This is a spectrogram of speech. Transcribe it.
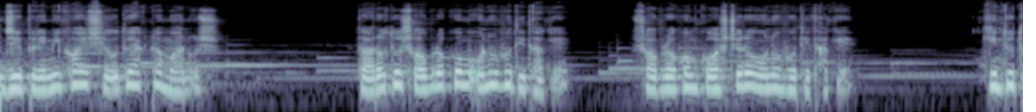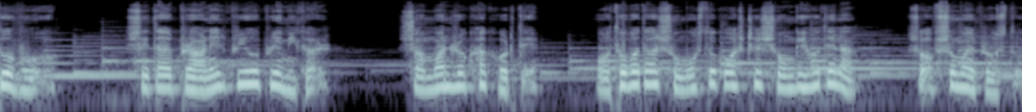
যে প্রেমিক হয় সেও তো একটা মানুষ। তারও তো সব রকম অনুভূতি থাকে, সব রকম কষ্টেরও অনুভূতি থাকে। কিন্তু তবুও সে তার প্রাণের প্রিয় প্রেমিকার সম্মান রক্ষা করতে অথবা তার সমস্ত কষ্টের সঙ্গী হতে না সবসময় প্রস্তুত।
